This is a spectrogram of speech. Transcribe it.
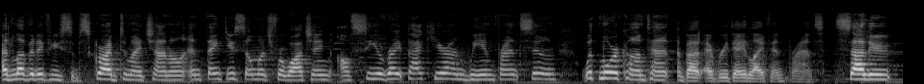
I'd love it if you subscribe to my channel, and thank you so much for watching. I'll see you right back here on Oui in France soon with more content about everyday life in France. Salut!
